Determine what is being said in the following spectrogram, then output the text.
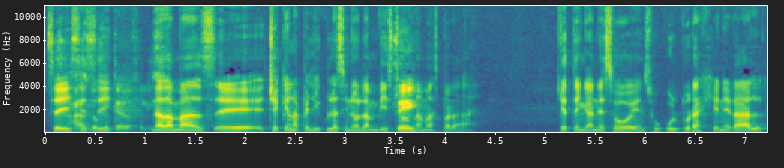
Sí, Haz sí, lo sí. que te haga feliz. Nada más eh, chequen la película si no la han visto, Sí. nada más para que tengan eso en su cultura general.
